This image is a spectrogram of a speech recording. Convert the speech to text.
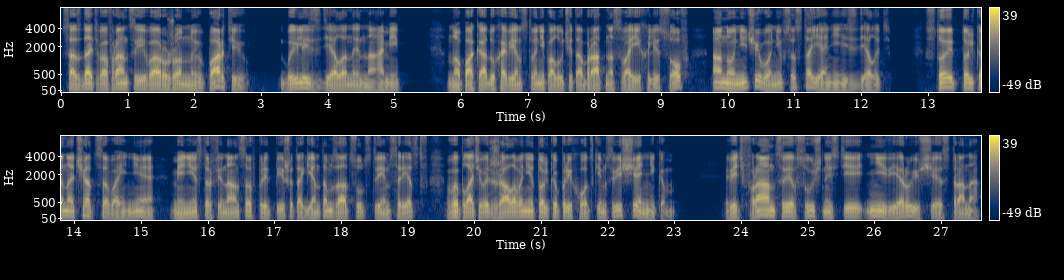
создать во Франции вооруженную партию, были сделаны нами» но пока духовенство не получит обратно своих лесов, оно ничего не в состоянии сделать. Стоит только начаться войне, министр финансов предпишет агентам за отсутствием средств выплачивать жалования только приходским священникам. Ведь Франция в сущности неверующая страна,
